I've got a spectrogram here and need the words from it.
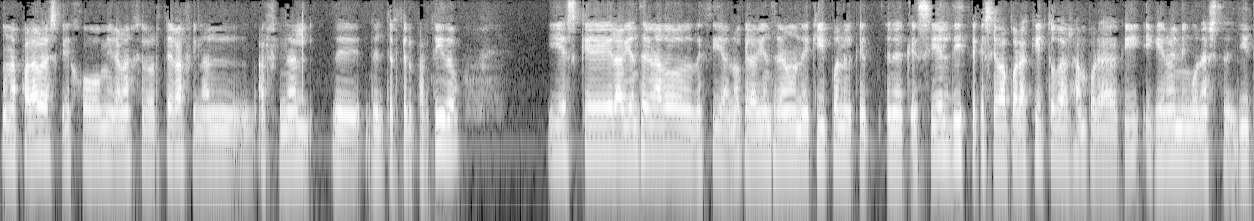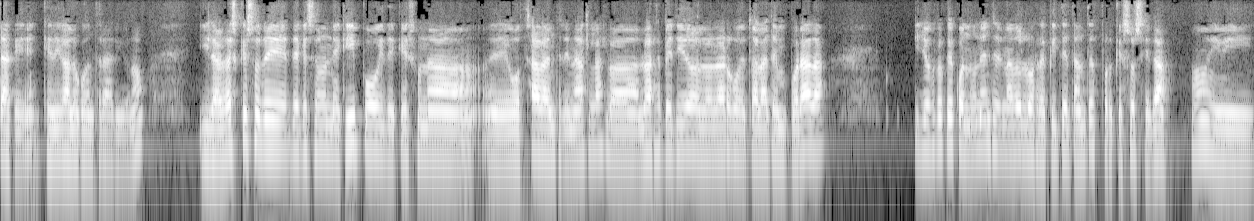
unas palabras que dijo Miguel Ángel Ortega al final, al final de- del tercer partido y es que él había entrenado, decía, ¿no? Que él había entrenado un equipo en el que, en el que si él dice que se va por aquí, todas van por aquí y que no hay ninguna estrellita que, que diga lo contrario, ¿no? Y la verdad es que eso de, que son un equipo y de que es una eh, gozada entrenarlas, lo ha, lo ha repetido a lo largo de toda la temporada. Y yo creo que cuando un entrenador lo repite tanto es porque eso se da, ¿no? Y,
